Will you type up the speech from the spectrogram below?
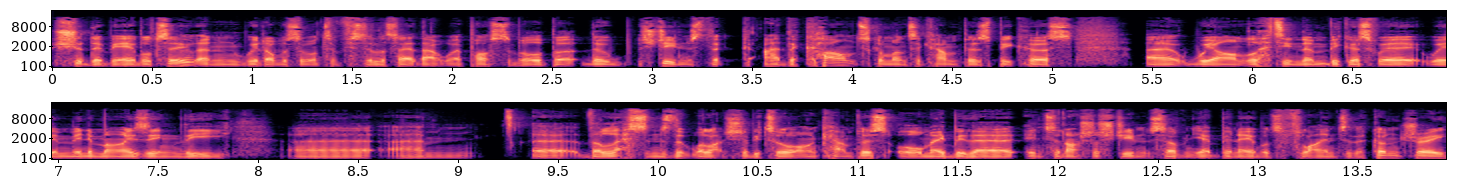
should they be able to? And we'd obviously want to facilitate that where possible. But the students that either can't come onto campus because uh, we aren't letting them because we're we're minimising the uh, um, uh, the lessons that will actually be taught on campus, or maybe they're international students haven't yet been able to fly into the country,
